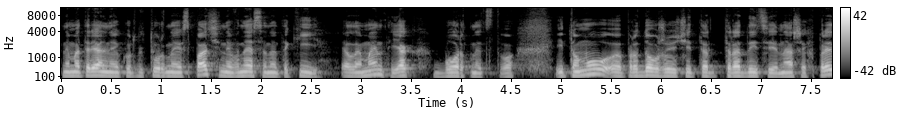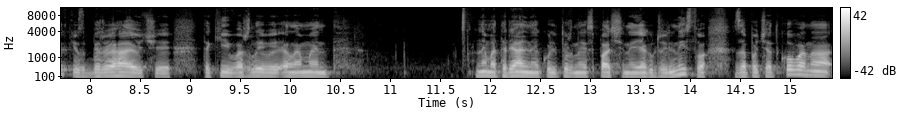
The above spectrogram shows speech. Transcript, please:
нематеріальної культурної спадщини внесено такий елемент, як бортництво. І тому, е, продовжуючи традиції наших предків, зберігаючи такий важливий елемент нематеріальної культурної спадщини, як бджільництво, започаткована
